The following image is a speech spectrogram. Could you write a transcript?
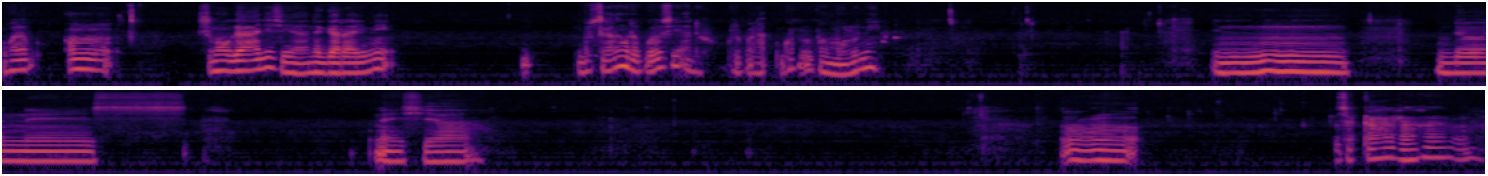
walaupun um, semoga aja sih ya negara ini sekarang udah puluh sih aduh gue lupa gue lupa mulu nih In Indonesia hmm, sekarang.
